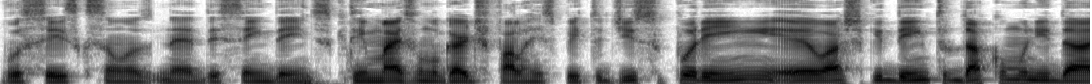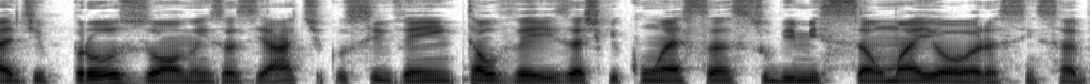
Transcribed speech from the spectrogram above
vocês que são né, descendentes, que tem mais um lugar de fala a respeito disso, porém, eu acho que dentro da comunidade, pros homens asiáticos, se vem, talvez, acho que com essa submissão maior, assim, sabe?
